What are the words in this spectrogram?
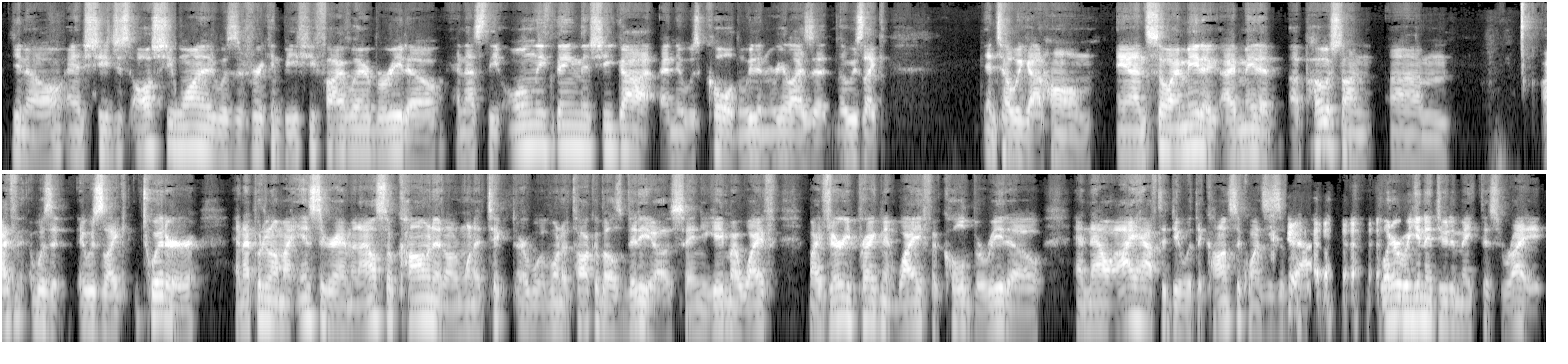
you know and she just all she wanted was a freaking beefy five layer burrito and that's the only thing that she got and it was cold and we didn't realize it. It was like until we got home. And so i made a i made a, a post on um i th- was it it was like twitter and I put it on my Instagram, and I also commented on one of Tik or one of Taco Bell's videos saying you gave my wife, my very pregnant wife, a cold burrito, and now I have to deal with the consequences of that. what are we going to do to make this right?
